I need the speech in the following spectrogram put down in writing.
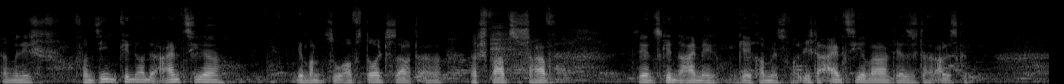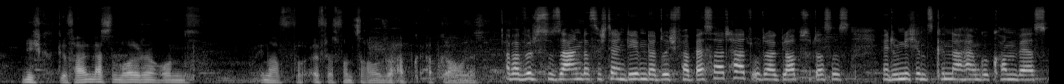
Dann bin ich von sieben Kindern der Einzige, wie man so aufs Deutsch sagt, äh, das schwarze Schaf, ins Kinderheim gekommen ist, weil ich der Einzige war, der sich da alles nicht gefallen lassen wollte und immer öfters von zu Hause ab, abgehauen ist. Aber würdest du sagen, dass sich dein Leben dadurch verbessert hat oder glaubst du, dass es, wenn du nicht ins Kinderheim gekommen wärst,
